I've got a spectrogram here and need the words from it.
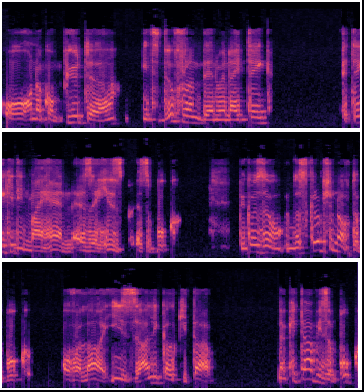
or on a computer, it's different than when I take I take it in my hand as a hizb, as a book. Because the description of the book of Allah is Zalik al Kitab. Now, Kitab is a book.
